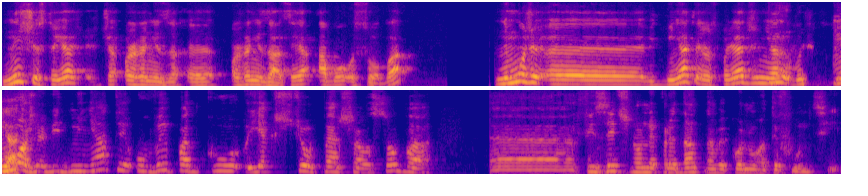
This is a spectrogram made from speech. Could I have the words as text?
Нижче стояча організа, е, організація або особа не може е, відміняти розпорядження Ну, може відміняти у випадку, якщо перша особа е, фізично непридатна виконувати функції.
